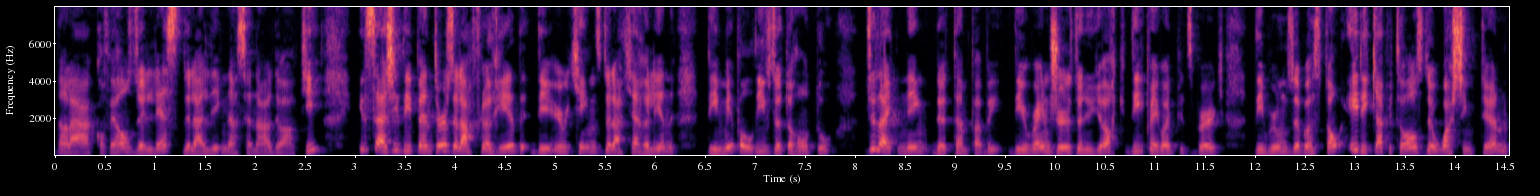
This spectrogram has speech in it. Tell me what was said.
dans la conférence de l'Est de la Ligue nationale de hockey. Il s'agit des Panthers de la Floride, des Hurricanes de la Caroline, des Maple Leafs de Toronto, du Lightning de Tampa Bay, des Rangers de New York, des Penguins de Pittsburgh, des Bruins de Boston et des Capitals de Washington.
